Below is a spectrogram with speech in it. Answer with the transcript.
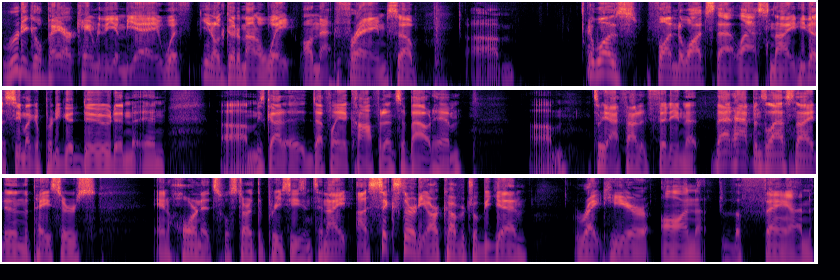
Rudy Gobert came to the NBA with you know a good amount of weight on that frame, so um, it was fun to watch that last night. He does seem like a pretty good dude, and and um, he's got a, definitely a confidence about him. Um, so yeah, I found it fitting that that happens last night, and then the Pacers and Hornets will start the preseason tonight. Uh, 6:30, our coverage will begin right here on the Fan.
